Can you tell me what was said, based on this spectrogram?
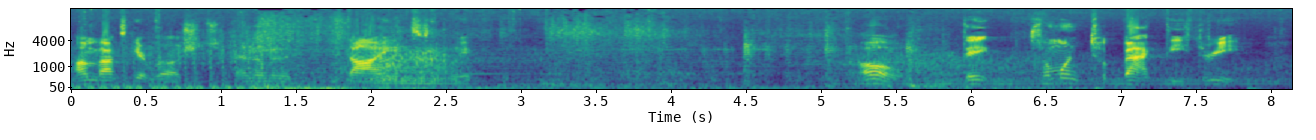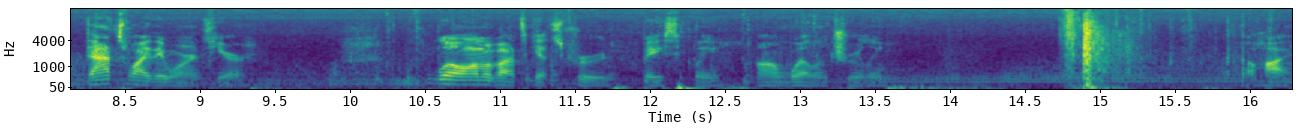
I'm about to get rushed, and I'm gonna die instantly. Oh, they, someone took back D3. That's why they weren't here. Well, I'm about to get screwed, basically. Um, well and truly. Oh, hi.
